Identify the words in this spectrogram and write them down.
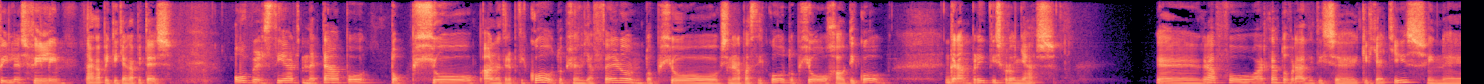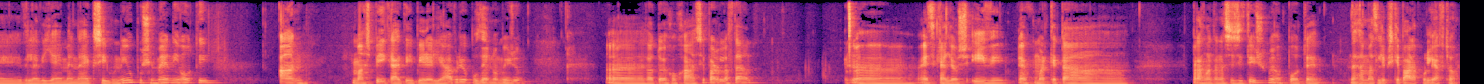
Φίλες, φίλοι, αγαπητοί και αγαπητές, Oversteer μετά από το πιο ανατρεπτικό, το πιο ενδιαφέρον, το πιο συναρπαστικό, το πιο χαοτικό Grand Prix της χρονιάς. Ε, γράφω αργά το βράδυ της ε, Κυριακής, είναι δηλαδή για εμένα 6 Ιουνίου, που σημαίνει ότι αν μας πει κάτι η Πιρέλη αύριο, που δεν νομίζω, ε, θα το έχω χάσει. Παρ' όλα αυτά, ε, έτσι κι αλλιώς ήδη έχουμε αρκετά πράγματα να συζητήσουμε, οπότε δεν θα μας λείψει και πάρα πολύ αυτό.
